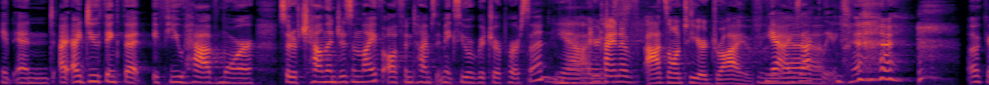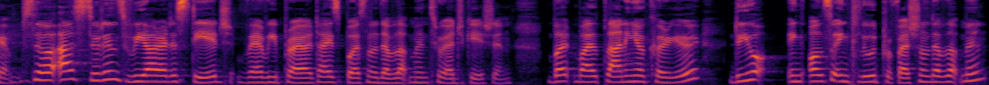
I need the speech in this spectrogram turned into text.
It, and I, I do think that if you have more sort of challenges in life, oftentimes it makes you a richer person. Yeah, You're it kind of adds on to your drive. yeah, Yeah. exactly. Okay, so as students, we are at a stage where we prioritize personal development through education. But while planning your career, do you in- also include professional development?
